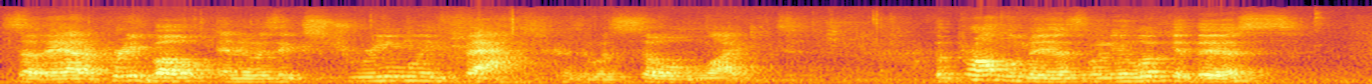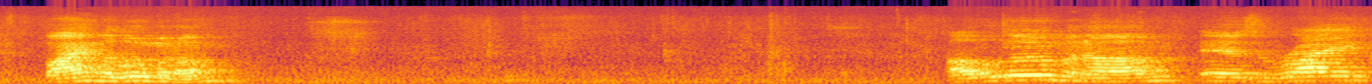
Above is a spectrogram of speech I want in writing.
So they had a pretty boat, and it was extremely fast because it was so light. The problem is, when you look at this, fine aluminum, aluminum is right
